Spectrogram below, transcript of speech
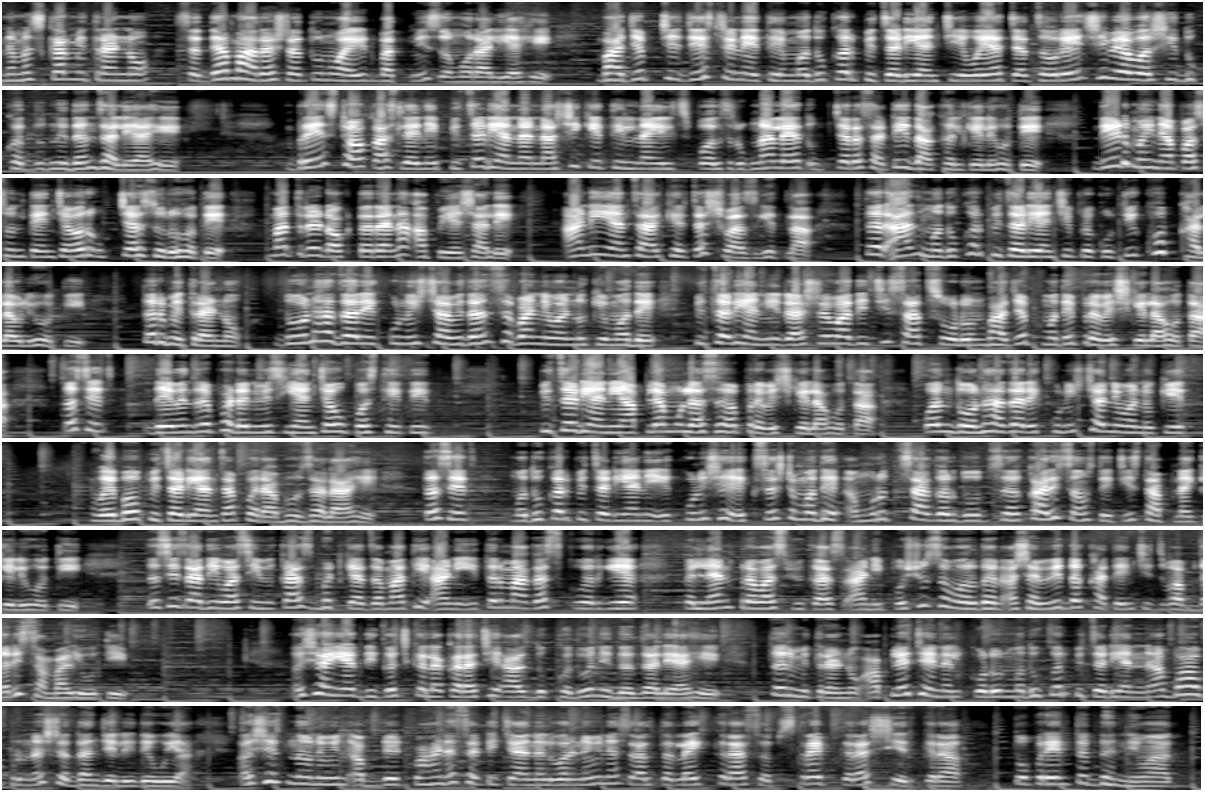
नमस्कार मित्रांनो सध्या महाराष्ट्रातून वाईट बातमी समोर आली आहे. भाजपचे ज्येष्ठ नेते मधुकर पिचडी यांचे वयाच्या चौऱ्याऐंशीव्या वर्षी दुःखद निधन झाले आहे. ब्रेन स्टॉक असल्याने पिचड यांना नाशिक येथील नाईल्स पल्स रुग्णालयात उपचारासाठी दाखल केले होते. दीड महिन्यापासून त्यांच्यावर उपचार सुरू होते. मात्र डॉक्टरांना अपयश आले आणि यांचा अखेरचा श्वास घेतला. तर आज मधुकर पिचड यांची प्रकृती खूप खालावली होती. तर मित्रांनो दोन हजार एकोणीसच्या विधानसभा निवडणुकीमध्ये पिचड यांनी राष्ट्रवादीची साथ सोडून भाजपमध्ये प्रवेश केला होता. तसेच देवेंद्र फडणवीस यांच्या उपस्थितीत पिचड यांनी आपल्या मुलासह प्रवेश केला होता. पण दोन हजार एकोणीसच्या निवडणुकीत वैभव पिचड यांचा पराभव झाला आहे. तसेच मधुकर पिचड यांनी एकोणीसशे एकसष्टमध्ये अमृतसागर दूध सहकारी संस्थेची स्थापना केली होती. तसेच आदिवासी विकास भटक्या जमाती आणि इतर मागासवर्गीय कल्याण प्रवास विकास आणि पशुसंवर्धन अशा विविध खात्यांची जबाबदारी सांभाळली होती. अशा या दिग्गज कलाकाराचे आज दुःखद व निधन झाले आहे. तर मित्रांनो आपल्या चॅनलकडून मधुकर पिचड यांना भावपूर्ण श्रद्धांजली देऊया. असेच नवनवीन अपडेट पाहण्यासाठी चॅनलवर नवीन असाल तर लाईक करा सबस्क्राईब करा शेअर करा. तोपर्यंत धन्यवाद.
